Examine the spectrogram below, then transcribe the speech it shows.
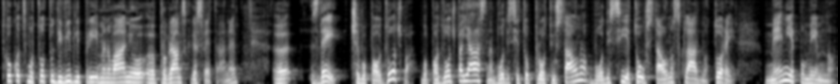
Tako kot smo to tudi videli pri imenovanju uh, programskega sveta. Uh, Zdaj, če bo pa odločba, bo pa odločba jasna, bodi si je to protiustavno, bodi si je to ustavno skladno. Torej, meni je pomembno,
